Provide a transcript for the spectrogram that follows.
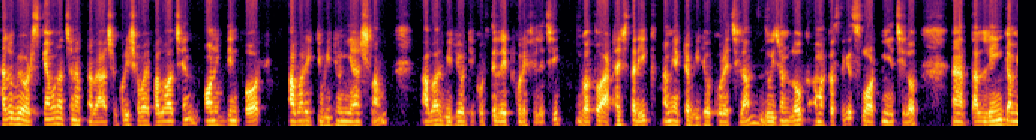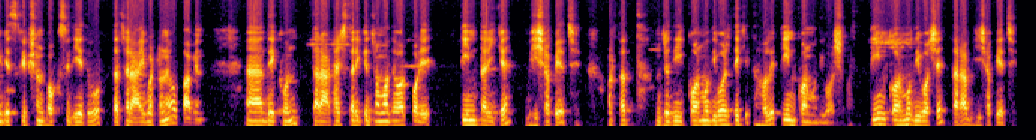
Hello viewers কেমন আছেন আপনারা? আশা করি সবাই ভালো আছেন। অনেকদিন পর আবার একটি ভিডিও নিয়ে আসলাম। আবার ভিডিওটি করতে লেট করে ফেলেছি। গত আঠাশ তারিখ আমি একটা ভিডিও করেছিলাম। দুইজন লোক আমার কাছ থেকে স্লট নিয়েছিল। তার লিংক আমি ডেসক্রিপশন বক্সে দিয়ে দেবো। তাছাড়া আই বাটনেও পাবেন। দেখুন, তারা আঠাশ তারিখে জমা দেওয়ার পরে তিন তারিখে ভিসা পেয়েছে। অর্থাৎ যদি কর্মদিবস দেখি তাহলে তিন কর্মদিবস। তিন কর্মদিবসে তারা ভিসা পেয়েছে।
